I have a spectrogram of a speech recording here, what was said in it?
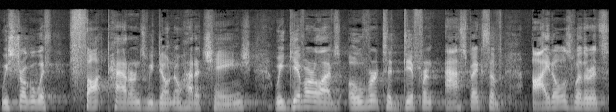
We struggle with thought patterns we don't know how to change. We give our lives over to different aspects of idols, whether it's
